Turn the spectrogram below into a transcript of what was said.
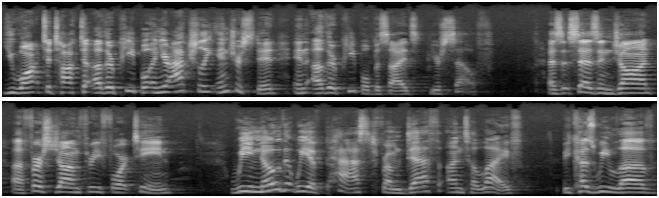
You want to talk to other people, and you're actually interested in other people besides yourself. As it says in John, uh, 1 John 3 14, we know that we have passed from death unto life because we love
